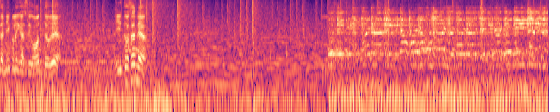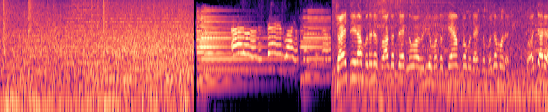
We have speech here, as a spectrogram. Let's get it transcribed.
તો નીકળી ગયા છે ઓન ધ વે એ તો છે ને. જય શ્રી રામ બધાને સ્વાગત છે એક નવા વિડીયોમાં. તો કેમ છો બધા? એકદમ મજામાં ને? તો અત્યારે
